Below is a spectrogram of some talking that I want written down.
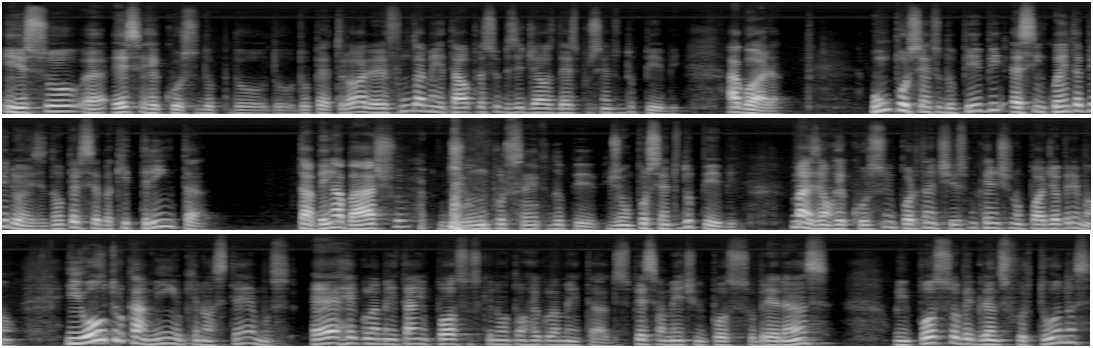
Governo. Isso, é, esse recurso do, do, do, do petróleo é fundamental para subsidiar os 10% do PIB. Agora, 1% do PIB é 50 bilhões. Então, perceba que 30 está bem abaixo de 1% do PIB. De 1% do PIB mas é um recurso importantíssimo que a gente não pode abrir mão. E outro caminho que nós temos é regulamentar impostos que não estão regulamentados, especialmente o imposto sobre herança, o imposto sobre grandes fortunas,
